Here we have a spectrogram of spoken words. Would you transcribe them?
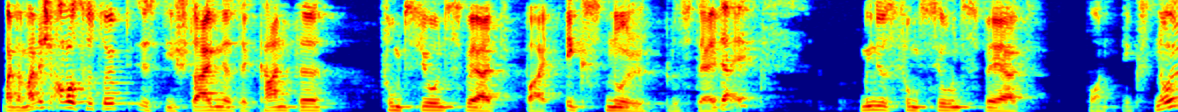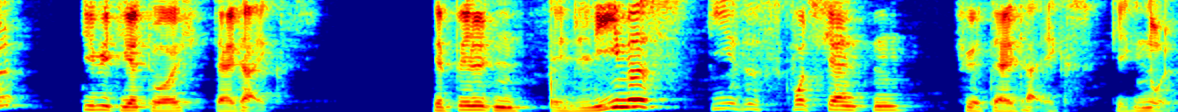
Mathematisch ausgedrückt ist die steigende Sekante Funktionswert bei x0 plus Δx minus Funktionswert von x0 dividiert durch Δx. Wir bilden den Limes dieses Quotienten für Δx gegen 0.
